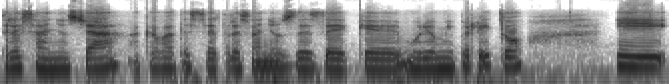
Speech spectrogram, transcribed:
tres años ya, acaba de ser tres años desde que murió mi perrito, y,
